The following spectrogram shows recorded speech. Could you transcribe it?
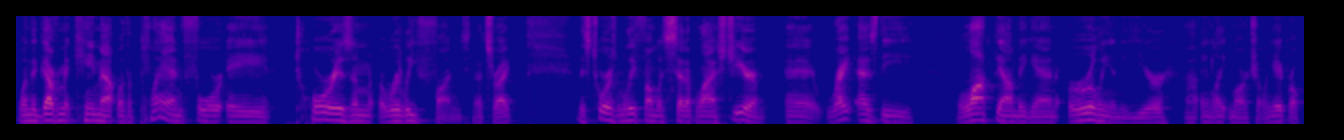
when the government came out with a plan for a tourism relief fund. That's right. This tourism relief fund was set up last year, uh, right as the lockdown began early in the year, uh, in late March, early April.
